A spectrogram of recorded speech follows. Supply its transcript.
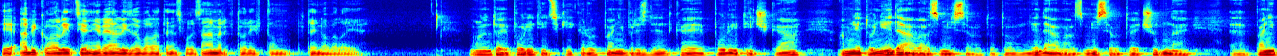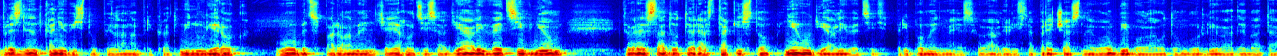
aby koalícia nerealizovala ten svoj zámer, ktorý v, tom, v tej novele je. No len to je politický krok. Pani prezidentka je politička a mne to nedáva zmysel. Toto nedáva zmysel, to je čudné. E, pani prezidentka nevystúpila napríklad minulý rok vôbec v parlamente, hoci sa diali veci v ňom, ktoré sa doteraz takisto neudiali veci. Pripomeňme, schválili sa predčasné voľby, bola o tom burlivá debata.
